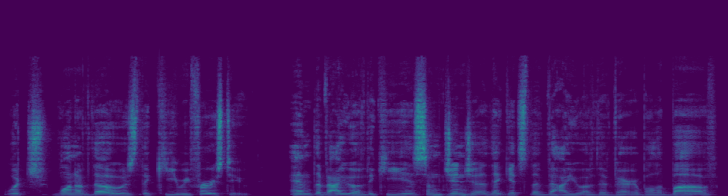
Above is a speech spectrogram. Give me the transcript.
which one of those the key refers to. And the value of the key is some Jinja that gets the value of the variable above,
